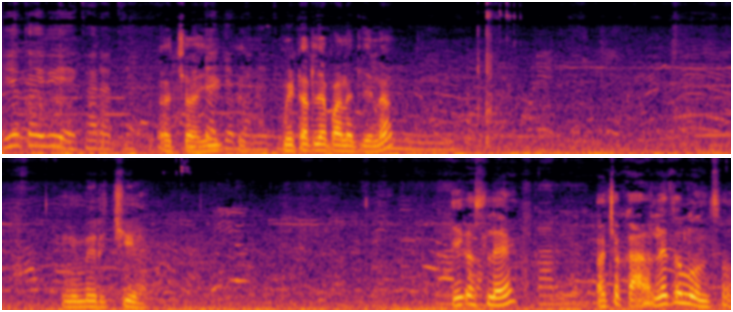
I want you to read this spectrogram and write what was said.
हे कैरी आहे घरातली. अच्छा ही मिठाच्या पाण्याची. मिठातल्या पाण्यातली ना. आणि मिरची आहे. हे कसलं आहे? कारलं. अच्छा कारल्याचं लोणचं.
